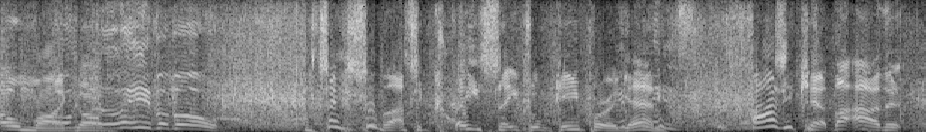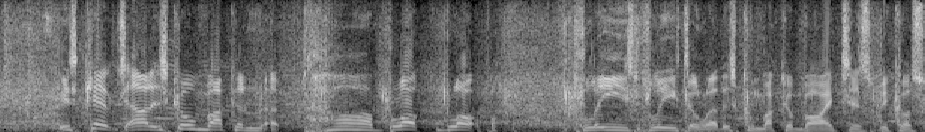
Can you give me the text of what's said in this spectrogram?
Oh my God! Unbelievable. I tell you something, that's a great save from keeper again. How's he kept that out? He's kept it out. He's come back and oh, block, block. Please, please don't let this come back and bite us because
